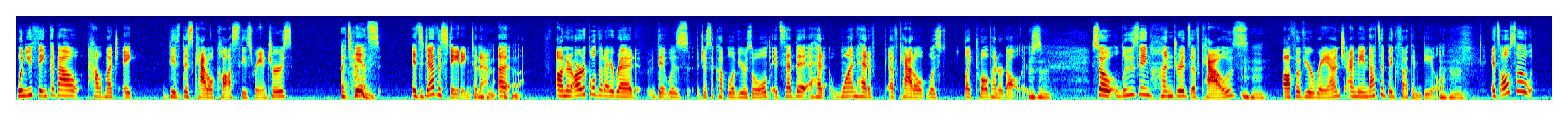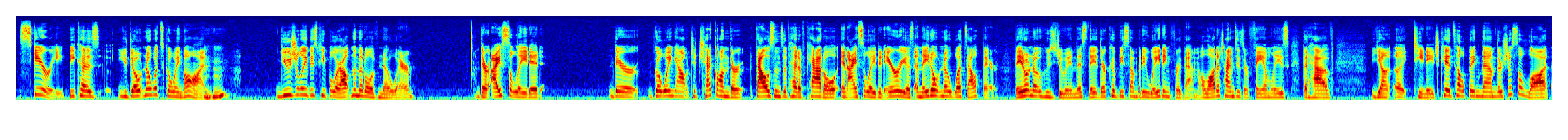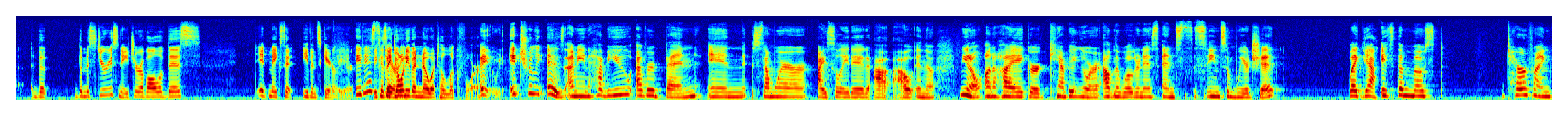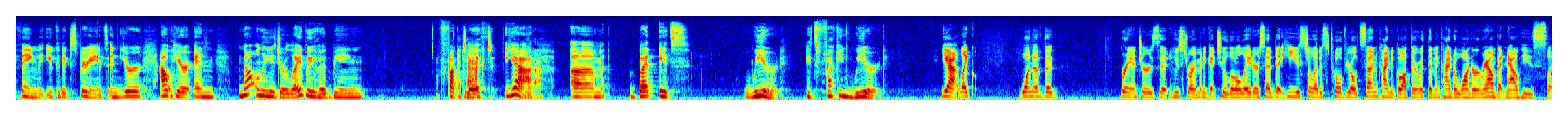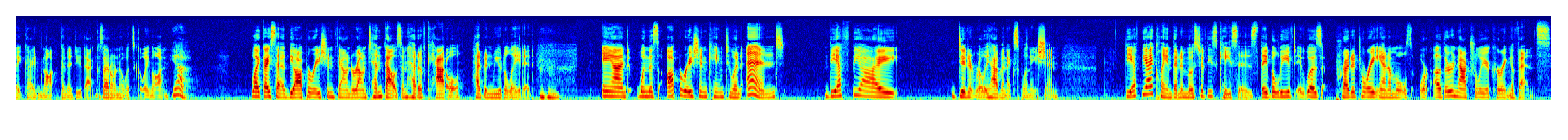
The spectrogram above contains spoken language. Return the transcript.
when you think about how much a this, this cattle costs these ranchers, A ton. it's it's devastating to them. Uh, on an article that I read that was just a couple of years old, it said that a head one head of, of cattle was like twelve hundred dollars. Mm-hmm. So losing hundreds of cows mm-hmm. off of your ranch, I mean, that's a big fucking deal. Mm-hmm. It's also scary because you don't know what's going on. Usually these people are out in the middle of nowhere. They're isolated they're going out to check on their thousands of head of cattle in isolated areas and they don't know what's out there. They don't know who's doing this. They, there could be somebody waiting for them. A lot of times these are families that have young like teenage kids helping them. There's just a lot the the mysterious nature of all of this it makes it even scarier. It is because they don't even know what to look for. It, it truly is. I mean, have you ever been in somewhere isolated out, out in the, you know, on a hike or camping or out in the wilderness and s- seen some weird shit? Like, Yeah. it's the most terrifying thing that you could experience. And you're out here, and not only is your livelihood being fucked Attacked. with, yeah, um, but it's weird. It's fucking weird. Yeah, like one of the ranchers that whose story I'm going to get to a little later said that he used to let his 12 year old son kind of go out there with them and kind of wander around, but now he's like, I'm not going to do that because I don't know what's going on. Yeah. Like I said, the operation found around 10,000 head of cattle had been mutilated. And when this operation came to an end, the FBI didn't really have an explanation. The FBI claimed that in most of these cases, they believed it was predatory animals or other naturally occurring events.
